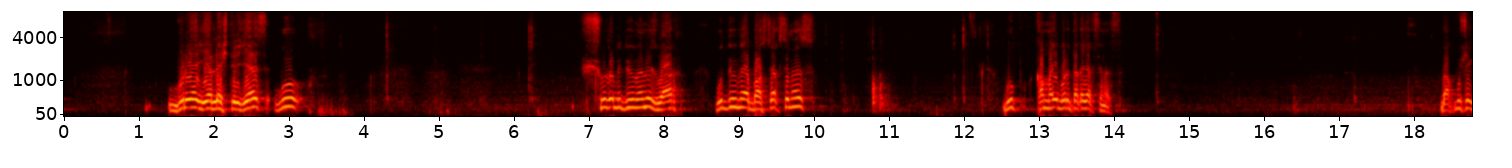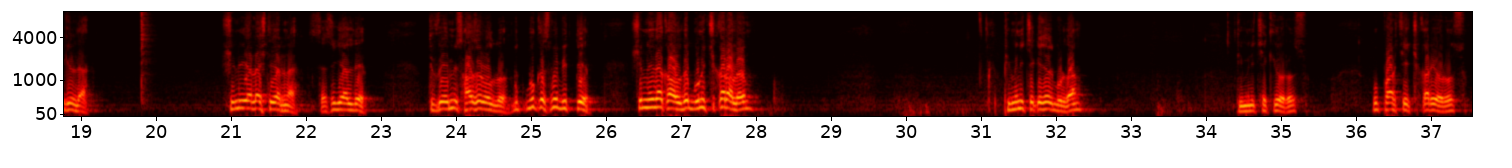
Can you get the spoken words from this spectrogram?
buraya yerleştireceğiz. Bu şurada bir düğmemiz var. Bu düğmeye basacaksınız. Bu kamayı buraya takacaksınız. Bak bu şekilde. Şimdi yerleşti yerine. Sesi geldi. Tüfeğimiz hazır oldu. Bu, bu kısmı bitti. Şimdi ne kaldı? Bunu çıkaralım. Pimini çekeceğiz buradan. Pimini çekiyoruz. Bu parçayı çıkarıyoruz.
